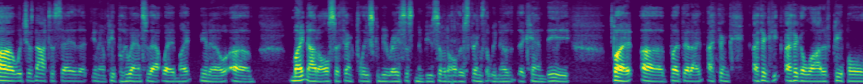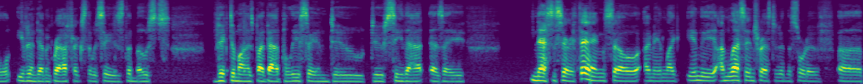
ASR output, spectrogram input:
Uh, which is not to say that you know people who answer that way might you know uh, might not also think police can be racist and abusive and all those things that we know that they can be. but uh, but that I, I think I think I think a lot of people, even in demographics that we see as the most victimized by bad policing, do do see that as a necessary thing. So I mean, like in the, I'm less interested in the sort of uh,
